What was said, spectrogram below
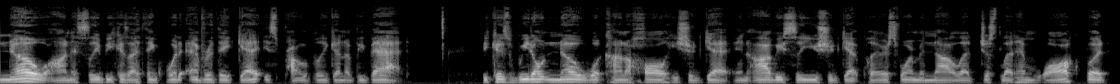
No, honestly, because I think whatever they get is probably going to be bad. Because we don't know what kind of haul he should get, and obviously you should get players for him and not let just let him walk. But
